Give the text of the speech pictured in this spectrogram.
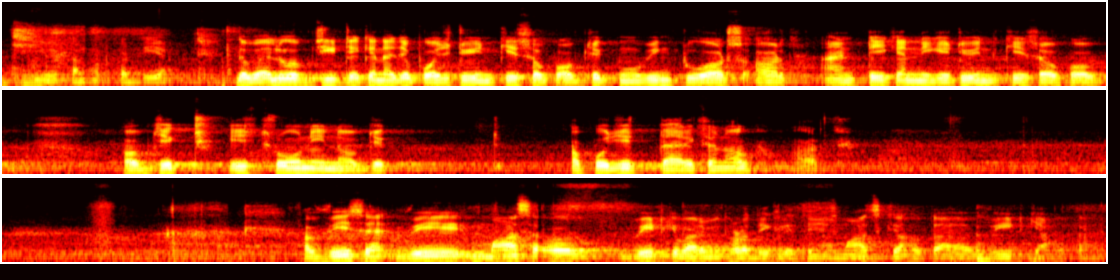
जी में कन्वर्ट कर दिया। The value of g taken as a positive in case of object moving towards earth and take an negative in case of object is thrown in object opposite direction of earth अब वे वे मास और वेट के बारे में थोड़ा देख लेते हैं। मास क्या होता है, वेट क्या होता है,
